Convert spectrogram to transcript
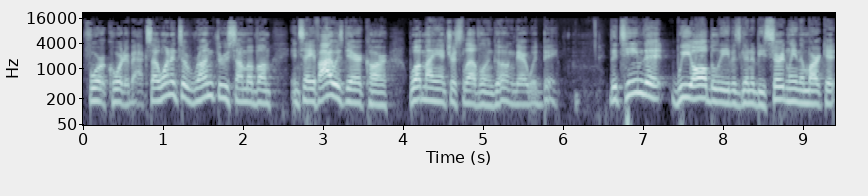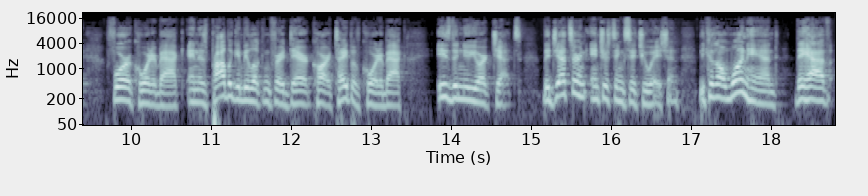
for a quarterback. So I wanted to run through some of them and say if I was Derek Carr, what my interest level in going there would be. The team that we all believe is going to be certainly in the market for a quarterback and is probably going to be looking for a Derek Carr type of quarterback is the New York Jets. The Jets are an interesting situation because on one hand, they have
